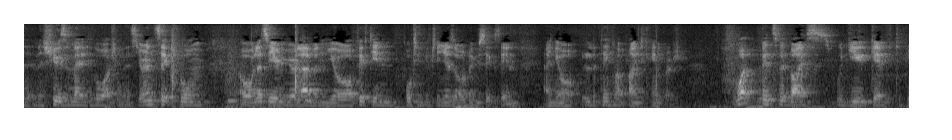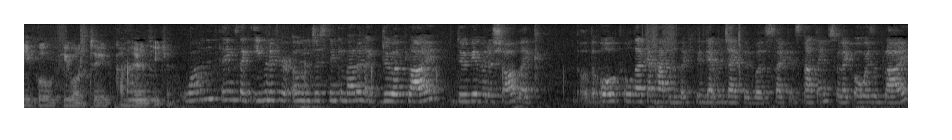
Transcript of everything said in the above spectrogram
the, in the shoes of many people watching this, you're in sixth form, or let's say you're in year 11, you're 15, 14, 15 years old, maybe 16, and you're thinking about applying to Cambridge. What bits of advice would you give to people who want to come here in the future? One thing's like even if you're only just thinking about it, like do apply, do give it a shot. Like the, all, all that can happen is like you can get rejected, but it's like it's nothing. So like always apply.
